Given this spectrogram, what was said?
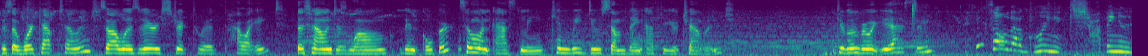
It's a workout challenge. So I was very strict with how I ate. The challenge has long been over. Someone asked me, can we do something after your challenge? Do you remember what you asked me? I it's all about going shopping in a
